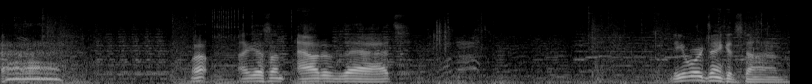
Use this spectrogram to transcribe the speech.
Ah. Well, I guess I'm out of that. Leeroy Jenkins time.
